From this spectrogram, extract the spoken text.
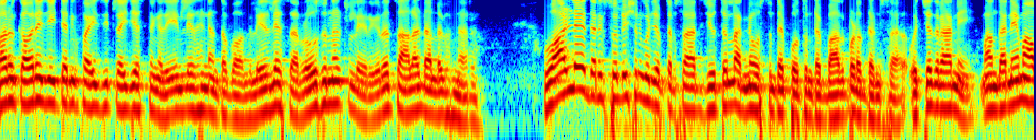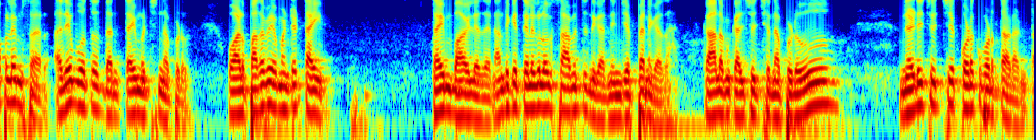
మనం కవరేజ్ చేయడానికి ఫైవ్ జీ ట్రై చేస్తాం కదా ఏం లేదండి అంత బాగుంది. లేదు లేదు సార్ రోజు ఉన్నట్లు లేరు. ఈరోజు చాలా డల్లగా ఉన్నారు. వాళ్ళే దానికి సొల్యూషన్ కూడా చెప్తారు. సార్ జీవితంలో అన్నీ వస్తుంటాయి పోతుంటాయి బాధపడొద్దండి సార్. వచ్చేది రాని మనం దాన్ని ఏం ఆపలేము సార్. అదే పోతుంది దాని టైం వచ్చినప్పుడు. వాళ్ళ పదం ఏమంటే టైం. టైం బాగలేదని. అందుకే తెలుగులో ఒక సామెత ఉంది కదా నేను చెప్పాను కదా. కాలం కలిసి వచ్చినప్పుడు నడిచొచ్చే కొడుకు పుడతాడంట.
